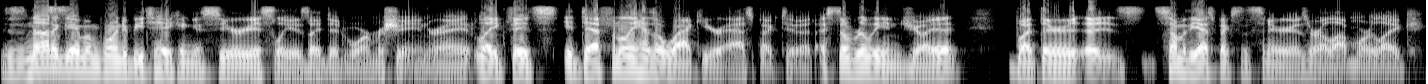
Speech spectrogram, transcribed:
is not a game I'm going to be taking as seriously as I did War Machine, right? Like it's it definitely has a wackier aspect to it. I still really enjoy it, but there is, some of the aspects of the scenarios are a lot more like,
